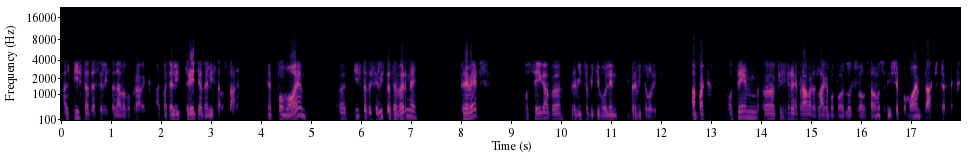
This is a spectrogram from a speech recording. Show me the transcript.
ali tista, da se lista da v popravek, ali pa da li, tretja, da lista ostane. Ne, po mojem, eh, tista, da se lista zavrne, preveč posega v pravico biti voljen in pravico voliti ampak o tem, uh, katera je prava razlaga, bo pa odločilo ustavno sodišče, po mojem, ta četrtek.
